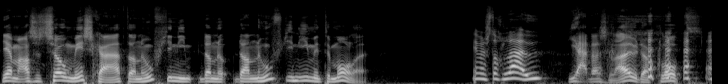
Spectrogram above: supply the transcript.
Ja, maar als het zo misgaat, dan hoef je niet, dan, dan hoef je niet meer te mollen. Nee, maar is toch lui? Ja, dat is lui, dat klopt.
